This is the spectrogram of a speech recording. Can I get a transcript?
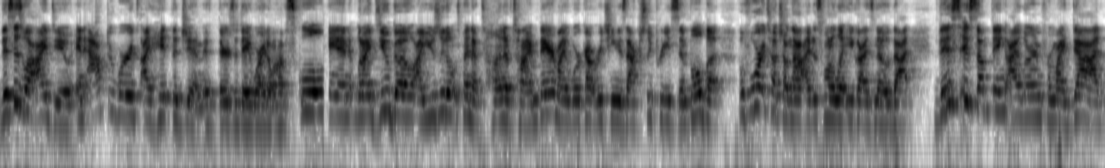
this is what I do. And afterwards, I hit the gym if there's a day where I don't have school. And when I do go, I usually don't spend a ton of time there. My workout routine is actually pretty simple. But before I touch on that, I just want to let you guys know that this is something I learned from my dad.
